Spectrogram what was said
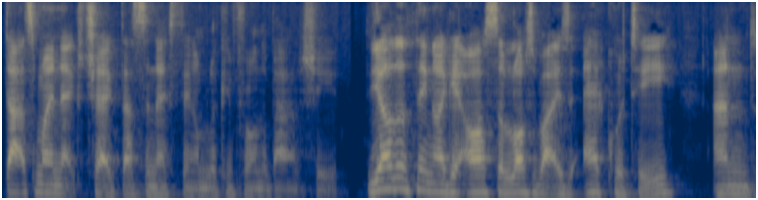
That's my next check. That's the next thing I'm looking for on the balance sheet. The other thing I get asked a lot about is equity. And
